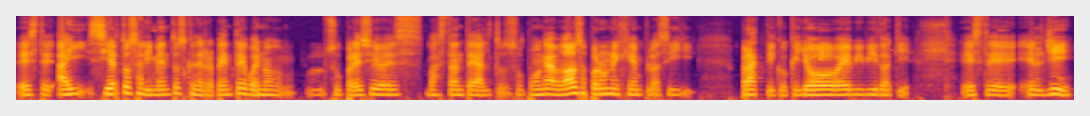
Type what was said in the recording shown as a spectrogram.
este, hay ciertos alimentos que de repente, bueno, su precio es bastante alto. Supongamos, vamos a poner un ejemplo así práctico que yo he vivido aquí. Este, el G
